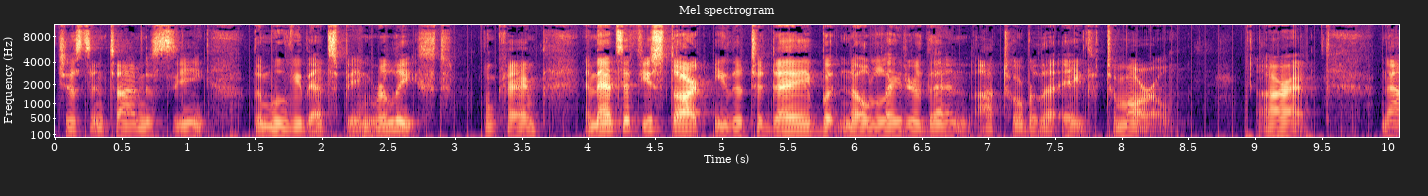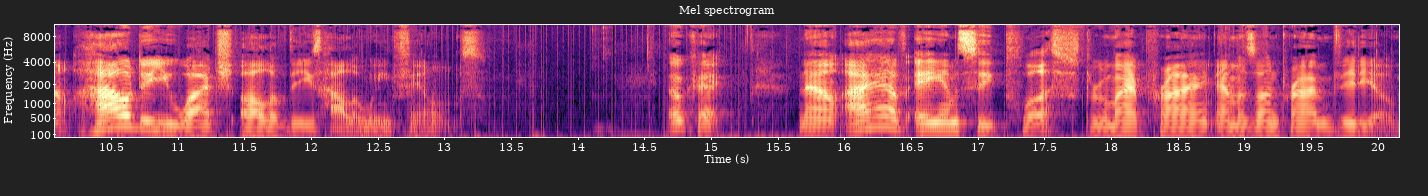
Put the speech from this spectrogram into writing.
just in time to see the movie that's being released. Okay? And that's if you start either today, but no later than October the 8th, tomorrow. All right. Now, how do you watch all of these Halloween films? Okay. Now, I have AMC Plus through my Prime Amazon Prime Video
